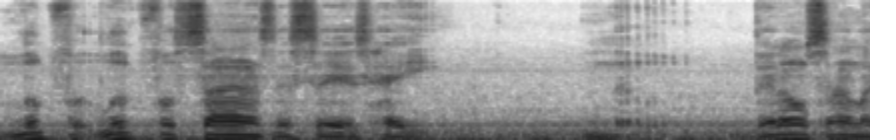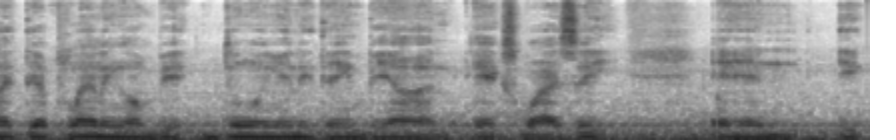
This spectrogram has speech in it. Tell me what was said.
look for look for signs that says, hey, you know, they don't sound like they're planning on doing anything beyond X, Y, Z. And it,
